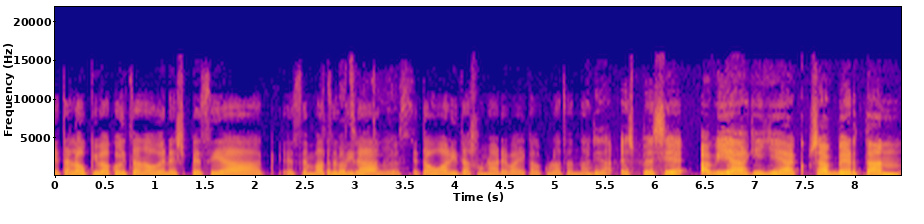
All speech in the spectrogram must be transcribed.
eta lauki bakoitzan dauden espeziak eh, zenbatzen zenbatzen dira, ditu, eta ugaritasunare bai kalkulatzen da. hori da. Espezie abiagileak, osea, bertan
